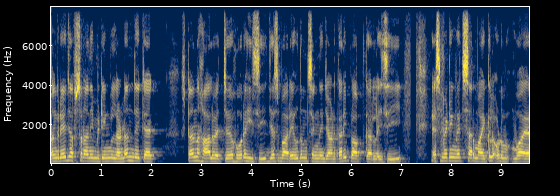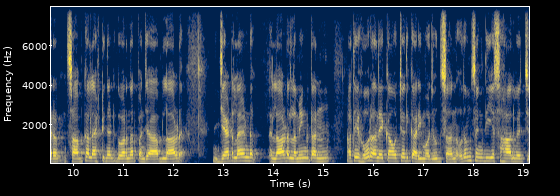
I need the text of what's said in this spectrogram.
ਅੰਗਰੇਜ਼ ਅਫਸਰਾਂ ਦੀ ਮੀਟਿੰਗ ਲੰਡਨ ਦੇ ਕੈਕਸਟਨ ਹਾਲ ਵਿੱਚ ਹੋ ਰਹੀ ਸੀ, ਜਿਸ ਬਾਰੇ ਊਧਮ ਸਿੰਘ ਨੇ ਜਾਣਕਾਰੀ ਪ੍ਰਾਪਤ ਕਰ ਲਈ ਸੀ। ਇਸ ਮੀਟਿੰਗ ਵਿੱਚ ਸਰ ਮਾਈਕਲ ਉਡਵਾਇਰ ਸਾਬਕਾ lieutenant governor Punjab Lord Zetland, Lord Lamington ਅਤੇ ਹੋਰ ਅਨੇਕਾਂ ਉੱਚ ਅਧਿਕਾਰੀ ਮੌਜੂਦ ਸਨ। ਊਧਮ ਸਿੰਘ ਦੀ ਇਸ ਹਾਲ ਵਿੱਚ,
